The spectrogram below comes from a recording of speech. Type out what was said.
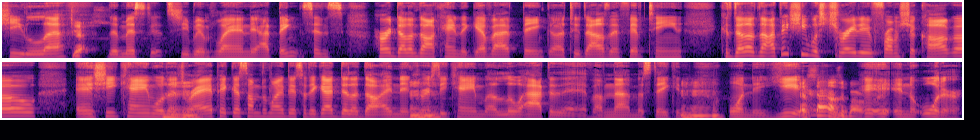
She left Yes. the Mystics. She been playing there, I think, since her and Delle Donne came together. I think uh, 2015, because Delle Donne, I think she was traded from Chicago, and she came with a draft pick or something like that. So they got Delle Donne, and then Kristi came a little after that, if I'm not mistaken, on the year. That sounds about right. in the order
